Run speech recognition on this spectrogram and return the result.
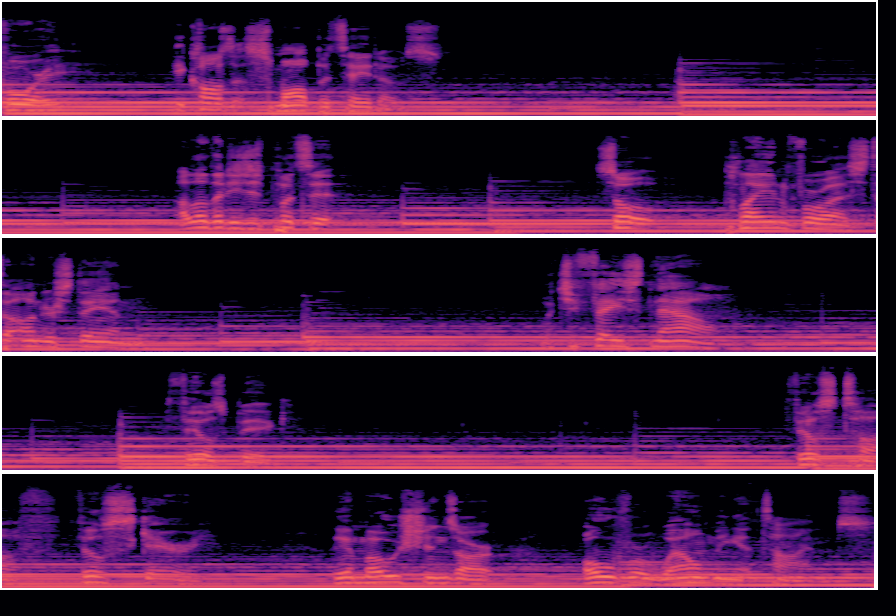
4. He calls it small potatoes. I love that he just puts it so plain for us to understand. What you face now feels big, feels tough, feels scary. The emotions are overwhelming at times.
